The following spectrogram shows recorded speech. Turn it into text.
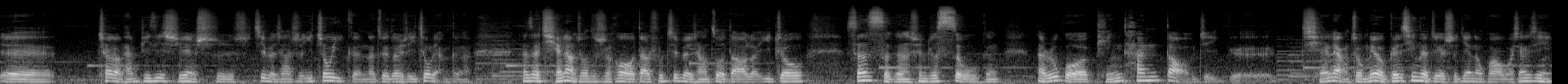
呃，超表谈 PC 实验室基本上是一周一更，那最多是一周两更啊。但在前两周的时候，大叔基本上做到了一周三四更，甚至四五更。那如果平摊到这个前两周没有更新的这个时间的话，我相信，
